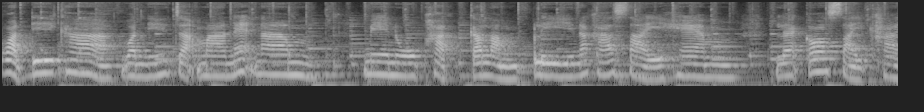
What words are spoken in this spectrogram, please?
สวัสดีค่ะ วันนี้จะมาแนะนำเมนูผัดกะหล่ำปลีนะคะ ใส่แฮม และก็ใส่ไข่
